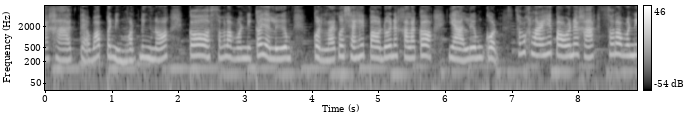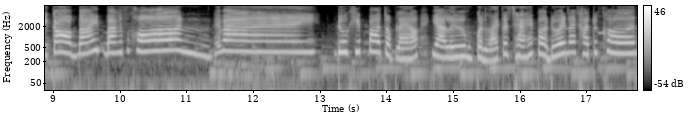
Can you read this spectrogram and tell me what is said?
นะคะ แต่ว่าเป็นอีกมอดหนึ่งเนาะก็สำหรับวันนี้ก็อย่าลืมกดไลค์กดแชร์ให้ปอด้วยนะคะ แล้วก็อย่าลืมกดซับสไครต์ให้ปอด้วยนะคะสำหรับวันนี้ก็บายบายทุกคนบ๊ายบายดูคลิปปอจบแล้ว อย่าลืมกดไลค์กดแชร์ให้ปอด้วยนะคะ ทุกคน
